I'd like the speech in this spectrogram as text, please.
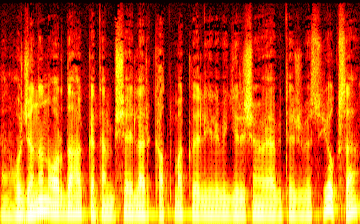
Yani hocanın orada hakikaten bir şeyler katmakla ilgili bir girişim veya bir tecrübesi yoksa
